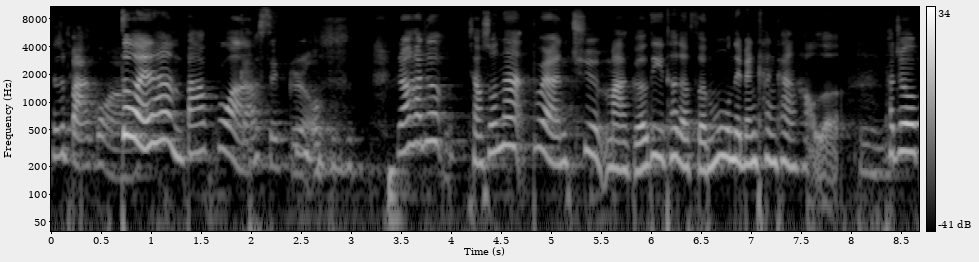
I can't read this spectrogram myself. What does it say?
他是八卦、啊。对他很八卦。Gossip Girl，然后他就想说，那不然去玛格丽特的坟墓那边看看好了。他就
